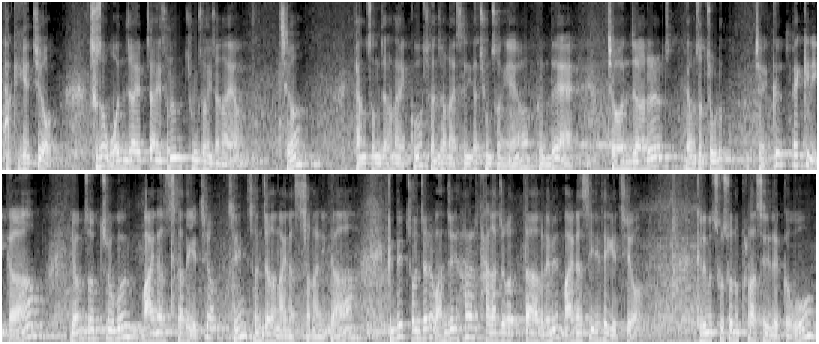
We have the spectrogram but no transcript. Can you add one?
바뀌겠죠. 수소 원자 입장에서는 중성이잖아요. 그렇죠? 양성자 하나 있고 전자 하나 있으니까 중성이에요. 그런데 전자를 염소 쪽으로 끝 뺏기니까 염소 쪽은 마이너스가 되겠죠. 그치? 전자가 마이너스 전하니까. 근데 전자를 완전히 하나를 다 가져갔다 그러면 마이너스 1이 되겠죠. 그러면 수소는 플러스 1이 될 거고.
